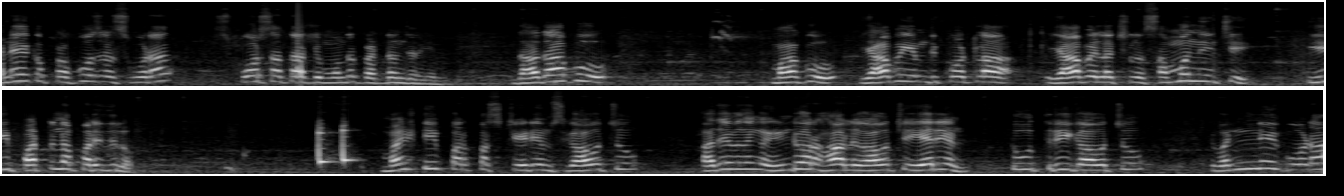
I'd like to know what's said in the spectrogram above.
అనేక ప్రపోజల్స్ కూడా స్పోర్ట్స్ అథారిటీ ముందు పెట్టడం జరిగింది. దాదాపు మాకు యాభై ఎనిమిది కోట్ల యాభై లక్షలకు సంబంధించి ఈ పట్టణ పరిధిలో మల్టీపర్పస్ స్టేడియంస్ కావచ్చు అదేవిధంగా ఇండోర్ హాల్ కావచ్చు ఏరియన్ టూ త్రీ కావచ్చు ఇవన్నీ కూడా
